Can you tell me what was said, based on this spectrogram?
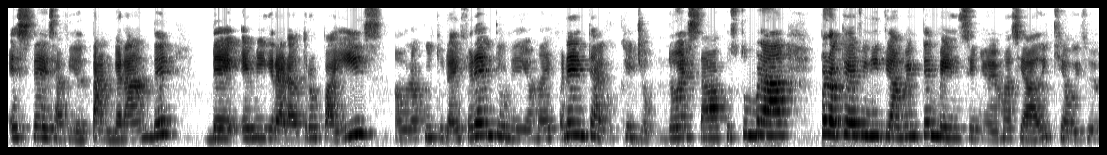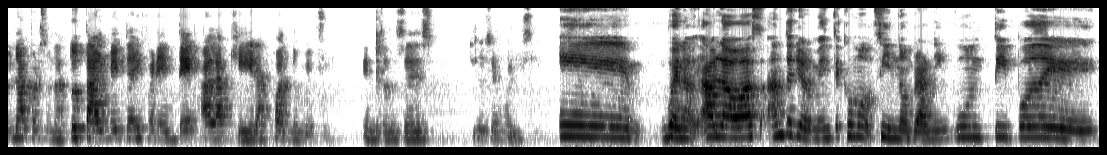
este desafío tan grande de emigrar a otro país, a una cultura diferente, un idioma diferente, algo que yo no estaba acostumbrada, pero que definitivamente me enseñó demasiado y que hoy soy una persona totalmente diferente a la que era cuando me fui. Entonces, no sé, buenísimo. Eh, bueno, hablabas anteriormente como sin nombrar ningún tipo de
